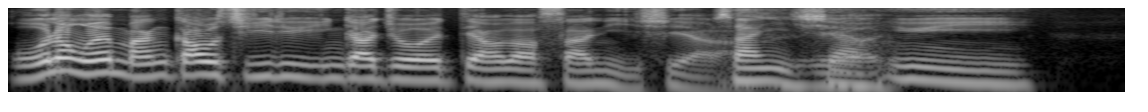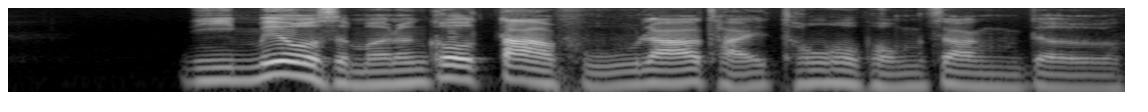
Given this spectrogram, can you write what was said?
我认为蛮高几率应该就会掉到三以下了。三以下，因为你没有什么能够大幅拉抬通货膨胀的。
